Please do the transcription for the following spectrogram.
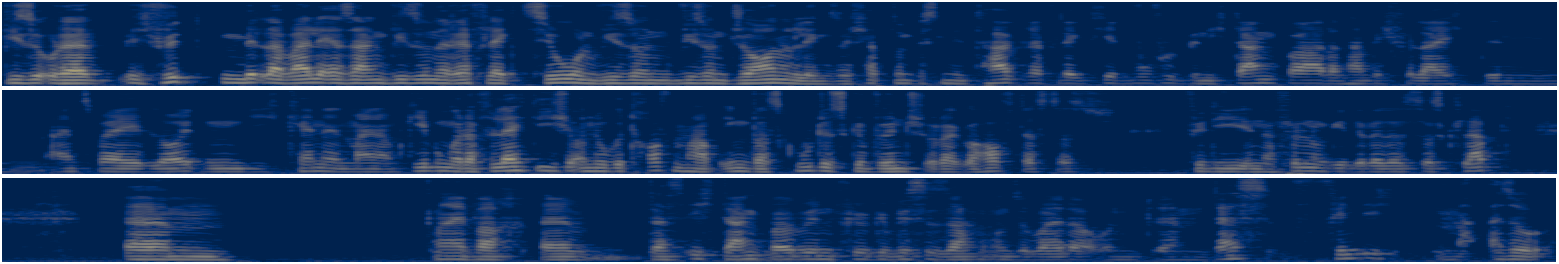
wie so, oder ich würde mittlerweile eher sagen, wie so eine Reflexion, wie so ein, wie so ein Journaling. So, ich habe so ein bisschen den Tag reflektiert, wofür bin ich dankbar, dann habe ich vielleicht den ein, zwei Leuten, die ich kenne in meiner Umgebung oder vielleicht die ich auch nur getroffen habe, irgendwas Gutes gewünscht oder gehofft, dass das für die in Erfüllung geht oder dass das klappt. Ähm, einfach, äh, dass ich dankbar bin für gewisse Sachen und so weiter. Und ähm, das finde ich, also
